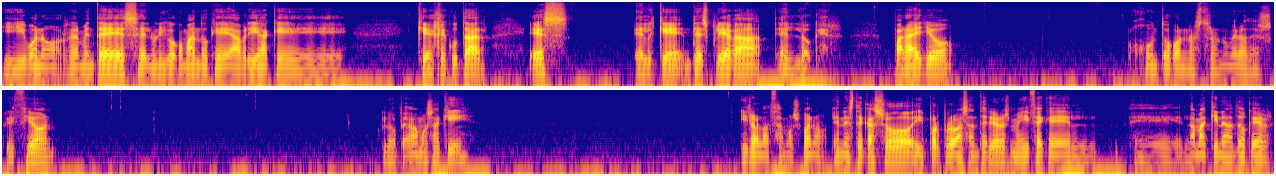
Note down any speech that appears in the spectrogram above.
y bueno, realmente es el único comando que habría que, que ejecutar, es el que despliega el Docker. Para ello, junto con nuestro número de suscripción, lo pegamos aquí y lo lanzamos. Bueno, en este caso y por pruebas anteriores me dice que eh, la máquina Docker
